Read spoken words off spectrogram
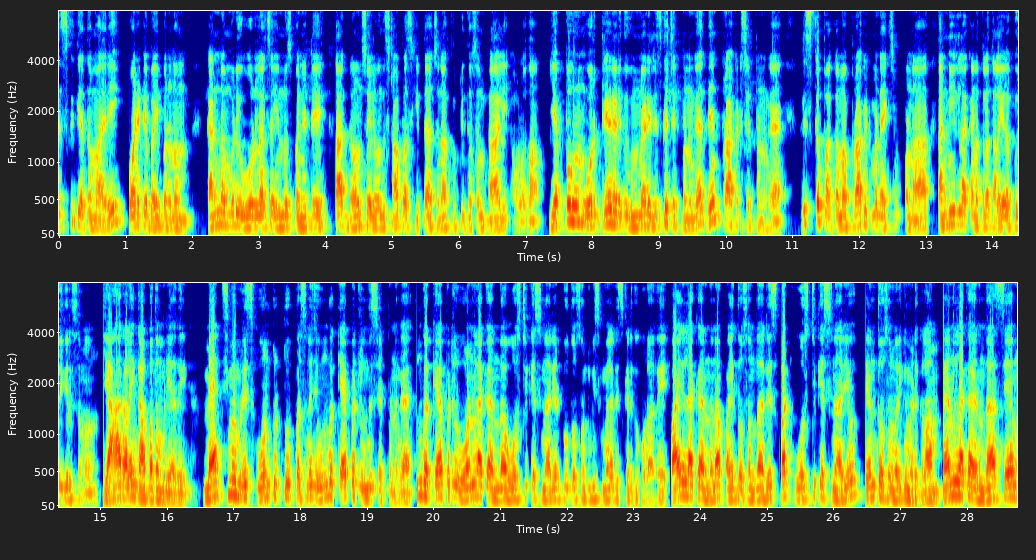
ரிஸ்க்கு ஏற்ற மாதிரி குவான்டிட்டி பை பண்ணணும். கண்ணை மூடி ஒரு லட்சம் இன்வெஸ்ட் பண்ணிட்டு ஸ்டாக் டவுன் சைடில் வந்து ஸ்டாப் லாஸ் ஹிட் ஆச்சுன்னா ஃபிஃப்டி தௌசண்ட் காலி அவ்வளோதான் எப்பவும் ஒரு ட்ரேட் எடுக்கிறதுக்கு முன்னாடி ரிஸ்க்கை செக் பண்ணுங்க தென் ப்ராஃபிட் செட் பண்ணுங்க. ரிஸ்க்கை பார்க்காம ப்ராஃபிட் மட்டும் எக்ஸ்பெக்ட் பண்ணா தண்ணி இல்லா கணத்துல தலையில குதிக்கிற சமம். யாராலையும் காப்பாற்ற முடியாது. Maximum risk one to two percentage உங்க கேபிட்டல் இருந்து செட் பண்ணுங்க. உங்க கேபிட்டல் ஒன் லேக் இருந்தா worst case scenario two thousand ருபீஸ்க்கு மேல ரிஸ்க் எடுக்க கூடாது ஃபைவ் லேக்கா இருந்தா ஃபைவ் தௌசண்ட் தான் risk but worst case scenario ten thousand வரைக்கும் எடுக்கலாம். டென் லேக்கா இருந்தா same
